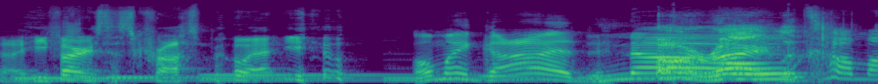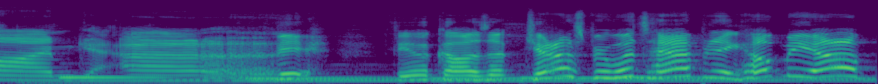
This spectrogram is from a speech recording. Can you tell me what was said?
Uh, he fires his crossbow at you. oh my god. No, All right, let's- come on. g- Uh, Fe- Theo calls up, Jasper, what's happening? Help me up.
